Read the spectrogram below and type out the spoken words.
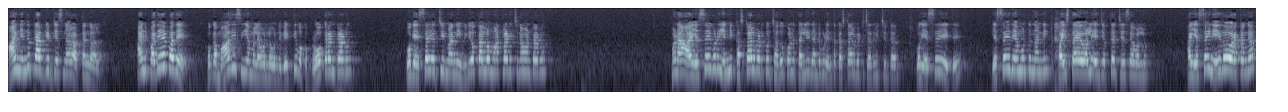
ఆయన ఎందుకు టార్గెట్ చేసినారో అర్థం కాల. ఆయన పదే పదే ఒక మాజీ సీఎం లెవెల్లో ఉండే వ్యక్తి ఒక బ్రోకర్ అంటాడు. ఒక ఎస్ఐ వచ్చి మన వీడియో కాల్లో మాట్లాడిచ్చినామంటారు. మన ఆ ఎస్ఐ కూడా ఎన్ని కష్టాలు పడుకొని చదువుకొని తల్లిదండ్రులు కూడా ఎంత కష్టాలు పెట్టి చదివించుంటారు ఒక ఎస్ఐ అయితే ఎస్ఐది ఏముంటుందండి? పై స్థాయి వాళ్ళు ఏం చెప్తే చేసేవాళ్ళు. ఆ ఎస్ఐని ఏదో రకంగా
